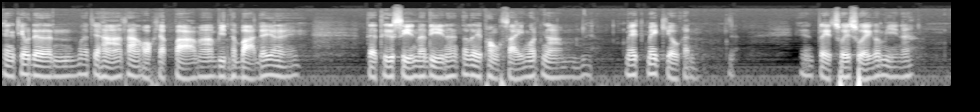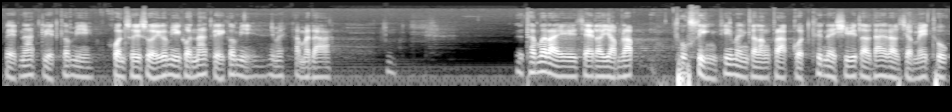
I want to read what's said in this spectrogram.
อย่างเที่ยวเดินว่าจะหาทางออกจากป่ามาบินธบาตได้ยังไง แต่ถือศีลมาดีนะก็เลยผ่องใสงดงามไม่ไม่เกี่ยวกันเปรตสวยๆก็มีนะ เปรตน่าเกลียดก็มีคนสวยๆก็มีคนน่าเกลียดก็มีใช่ไหมธรรมดาถ้าเมื่อไรใจเรายอมรับ ทุกสิ่งที่มันกำลังปรากฏขึ้นในชีวิตเราได้เราจะไม่ทุกข์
